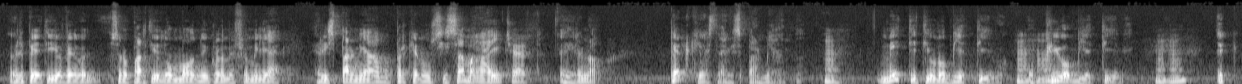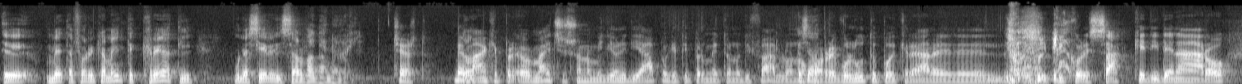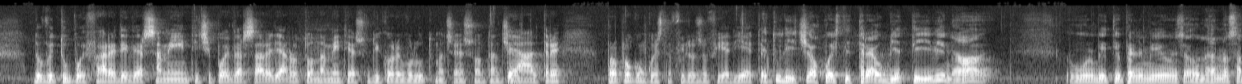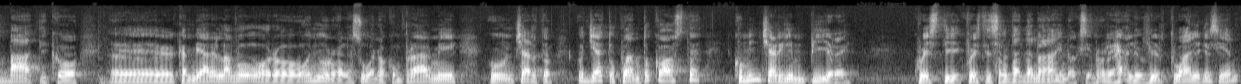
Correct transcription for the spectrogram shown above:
Ripeto, io vengo, sono partito da un mondo in cui la mia famiglia è risparmiamo perché non si sa mai, certo. e dire no, perché stai risparmiando? Mm mettiti un obiettivo uh-huh. o più obiettivi uh-huh. e, e, metaforicamente creati una serie di salvadanai. Certo. Beh, no? ma anche per, ormai ci sono milioni di app che ti permettono di farlo. No? Esatto. Con Revolut puoi creare delle, delle piccole sacche di denaro dove tu puoi fare dei versamenti, ci puoi versare gli arrotondamenti, adesso dico Revolut, ma ce ne sono tante certo. altre, proprio con questa filosofia dietro. E tu dici ho questi tre obiettivi, no? un obiettivo, prendermi un, un anno sabbatico, eh, cambiare lavoro, ognuno ha la sua, no? comprarmi un certo oggetto, quanto costa, comincia a riempire questi, questi salvadanai, no? che siano reali o virtuali che siano,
